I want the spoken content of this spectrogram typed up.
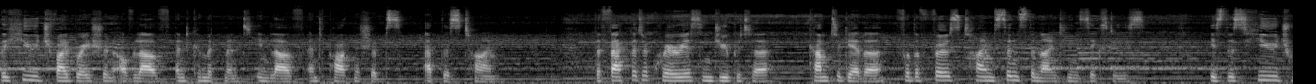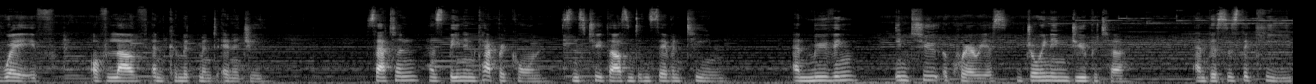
the huge vibration of love and commitment in love and partnerships at this time. The fact that Aquarius and Jupiter come together for the first time since the 1960s is this huge wave of love and commitment energy. Saturn has been in Capricorn since 2017 and moving into Aquarius, joining Jupiter. And this is the key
